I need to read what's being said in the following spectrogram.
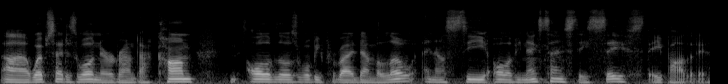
uh, website as well, nerdround.com. All of those will be provided down below. And I'll see all of you next time. Stay safe. Stay positive.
